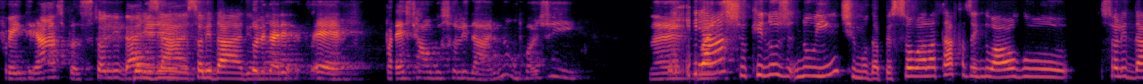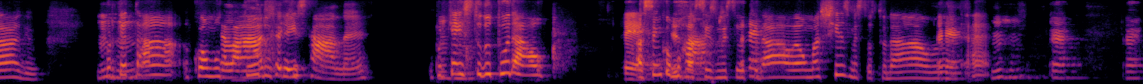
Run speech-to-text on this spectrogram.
foi entre aspas? Solidariedade. solidário. solidário né? É, parece algo solidário. Não, pode ir. Né? E, Mas... acho que no, no íntimo da pessoa ela está fazendo algo solidário. Porque uhum. tá como Ela tudo acha que, é, tá, né? Porque é uhum. é estrutural. É, assim como exato. o racismo estrutural, é. é o machismo estrutural. É. É. Uhum. é, é,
